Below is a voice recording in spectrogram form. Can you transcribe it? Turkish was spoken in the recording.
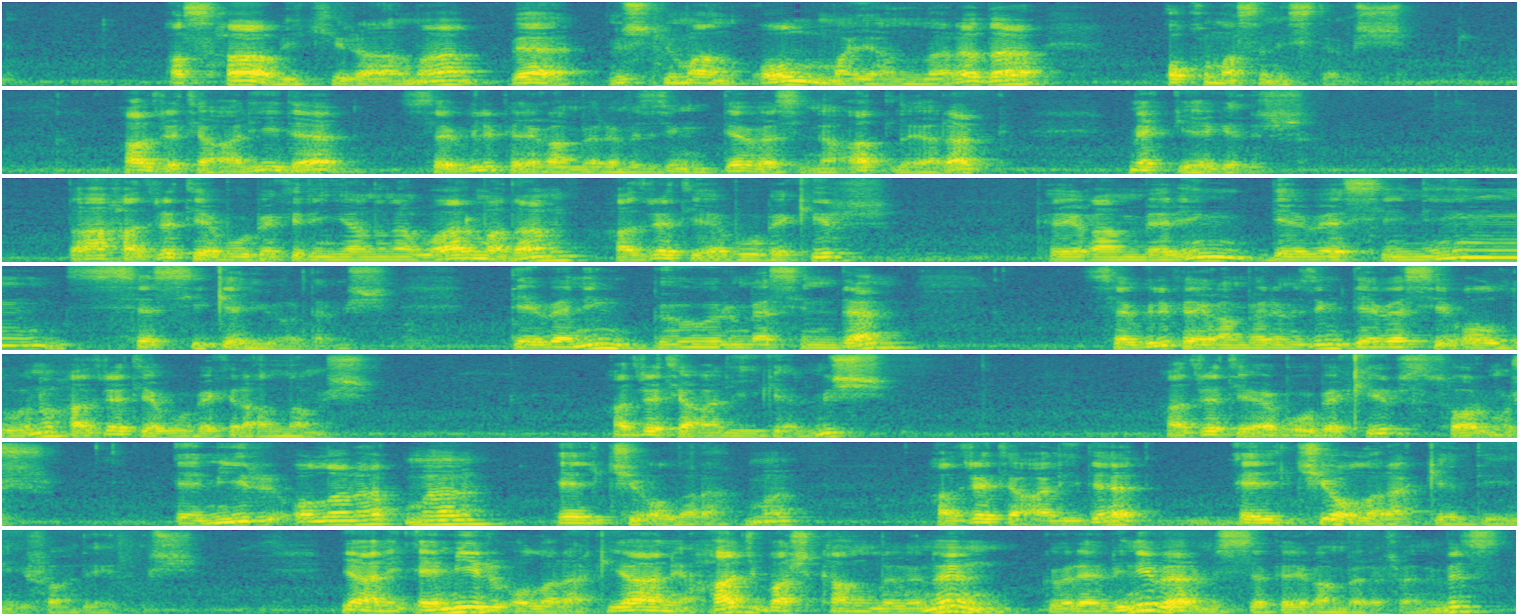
ashab-ı kirama ve Müslüman olmayanlara da okumasını istemiş. Hazreti Ali de sevgili peygamberimizin devesine atlayarak Mekke'ye gelir. Daha Hazreti Ebu Bekir'in yanına varmadan Hazreti Ebu Bekir peygamberin devesinin sesi geliyor demiş. Devenin böğürmesinden sevgili peygamberimizin devesi olduğunu Hazreti Ebu Bekir anlamış. Hazreti Ali gelmiş. Hazreti Ebu Bekir sormuş. Emir olarak mı, elçi olarak mı? Hazreti Ali de elçi olarak geldiğini ifade etmiş. Yani emir olarak yani hac başkanlığının görevini vermişse Peygamber Efendimiz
